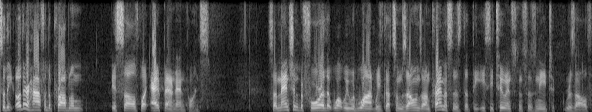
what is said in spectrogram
So the other half of the problem is solved by outbound endpoints. So I mentioned before that what we would want, we've got some zones on premises that the EC2 instances need to resolve.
